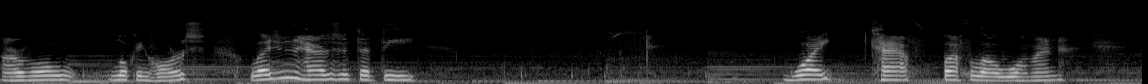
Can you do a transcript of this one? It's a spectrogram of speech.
Arvol Looking Horse. Legend has it that the white calf buffalo woman,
